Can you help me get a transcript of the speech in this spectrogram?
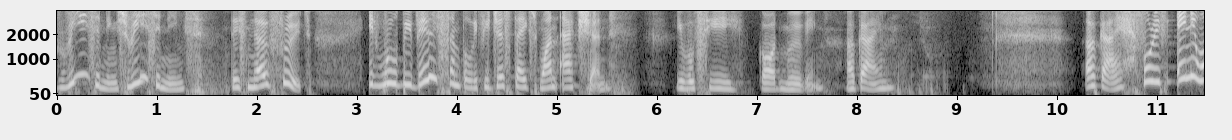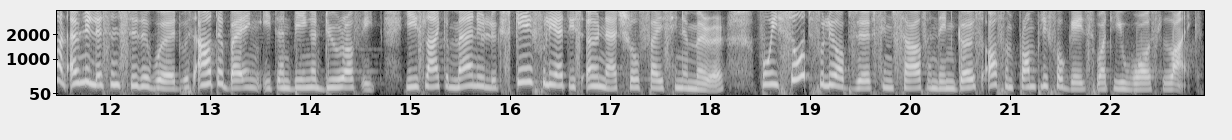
reasonings, reasonings, there's no fruit. It will be very simple if he just takes one action, you will see God moving. Okay? Okay, for if anyone only listens to the word without obeying it and being a doer of it, he is like a man who looks carefully at his own natural face in a mirror. For he thoughtfully observes himself and then goes off and promptly forgets what he was like.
